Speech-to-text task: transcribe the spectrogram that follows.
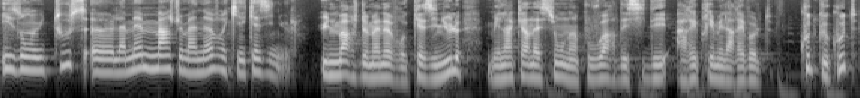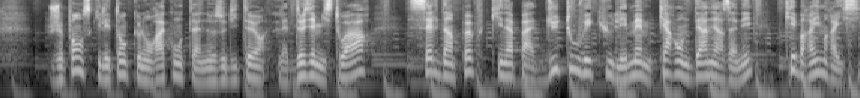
ils ont eu tous euh, la même marge de manœuvre qui est quasi nulle. Une marge de manœuvre quasi nulle, mais l'incarnation d'un pouvoir décidé à réprimer la révolte coûte que coûte. Je pense qu'il est temps que l'on raconte à nos auditeurs la deuxième histoire, celle d'un peuple qui n'a pas du tout vécu les mêmes 40 dernières années qu'Ebrahim Raisi.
